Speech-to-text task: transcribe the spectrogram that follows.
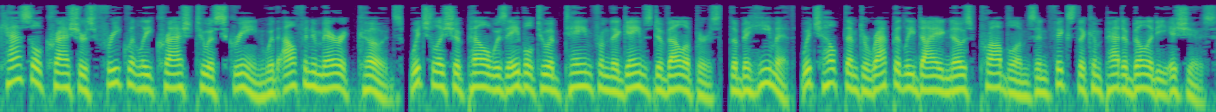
Castle Crashers frequently crashed to a screen with alphanumeric codes, which LaChapelle was able to obtain from the game's developers, the Behemoth, which helped them to rapidly diagnose problems and fix the compatibility issues.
